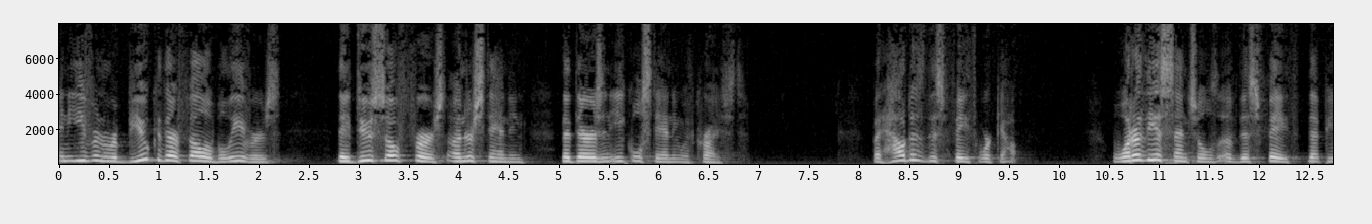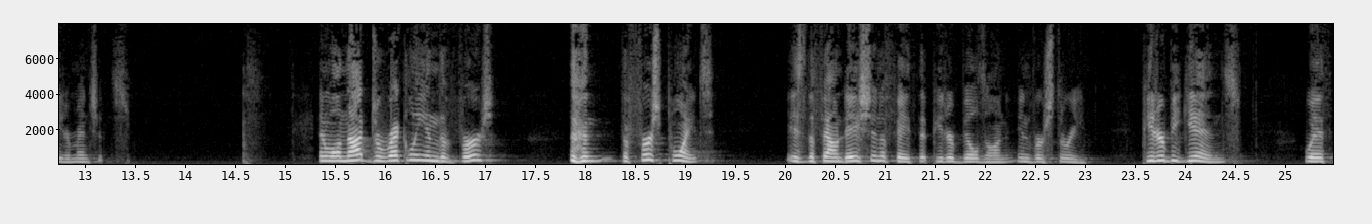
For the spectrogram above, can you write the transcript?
and even rebuke their fellow believers, they do so first understanding that there is an equal standing with Christ. But how does this faith work out? What are the essentials of this faith that Peter mentions? And while not directly in the verse, the first point is the foundation of faith that Peter builds on in verse 3. Peter begins with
